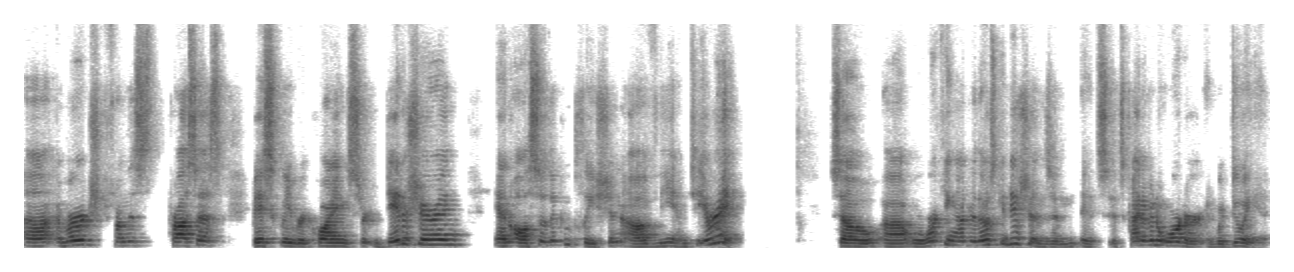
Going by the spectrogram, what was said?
uh, emerged from this process, basically requiring certain data sharing and also the completion of the MT array. So uh, we're working under those conditions and it's, it's kind of in order and we're doing it.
